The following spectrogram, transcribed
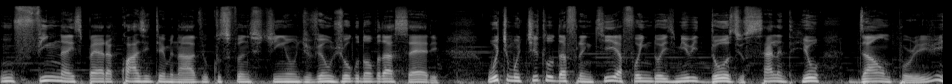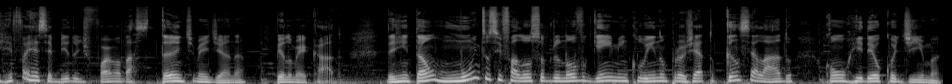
um fim na espera quase interminável que os fãs tinham de ver um jogo novo da série. O último título da franquia foi em 2012, o Silent Hill Downpour, e foi recebido de forma bastante mediana pelo mercado. Desde então, muito se falou sobre o novo game, incluindo um projeto cancelado com o Hideo Kojima,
